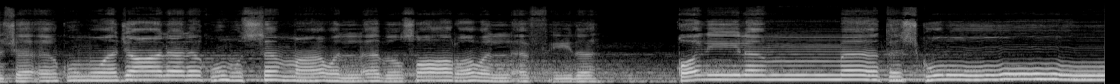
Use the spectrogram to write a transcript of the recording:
أنشأكم وجعل لكم السمع والأبصار والأفئدة. قليلا ما تشكرون.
